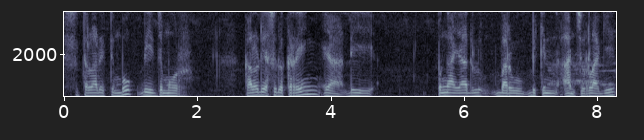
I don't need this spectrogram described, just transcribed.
setelah ditumbuk dijemur kalau dia sudah kering ya di pengaya dulu baru bikin hancur lagi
